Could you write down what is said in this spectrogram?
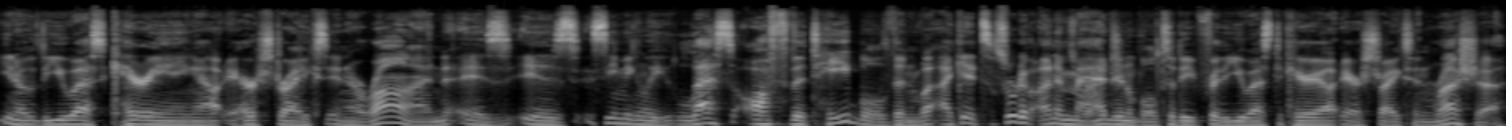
you know the U.S. carrying out airstrikes in Iran is is seemingly less off the table than what like it's sort of unimaginable right. to the for the U.S. to carry out airstrikes in Russia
